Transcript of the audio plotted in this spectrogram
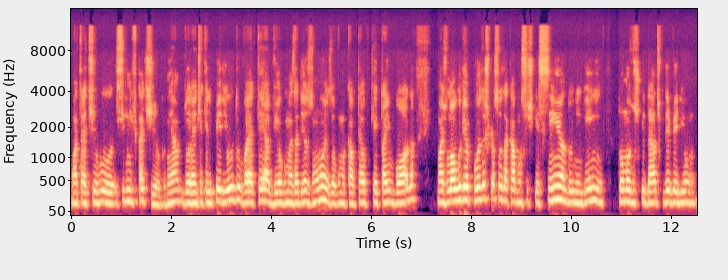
um atrativo significativo, né? Durante aquele período vai até haver algumas adesões, alguma cautela porque está em voga, mas logo depois as pessoas acabam se esquecendo, ninguém toma os cuidados que deveriam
